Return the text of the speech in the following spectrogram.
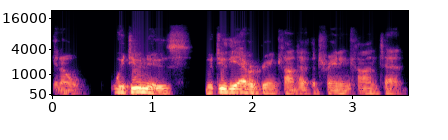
you know we do news, we do the evergreen content, the training content.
